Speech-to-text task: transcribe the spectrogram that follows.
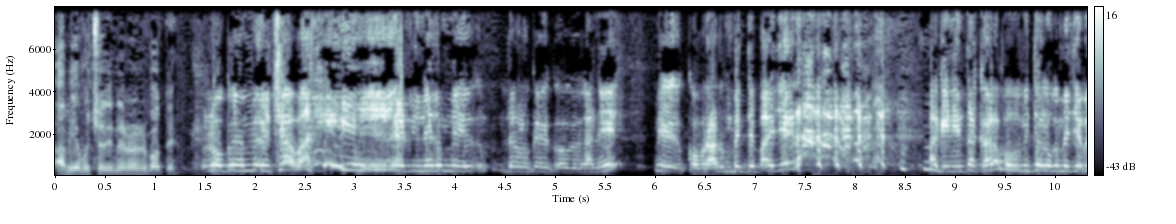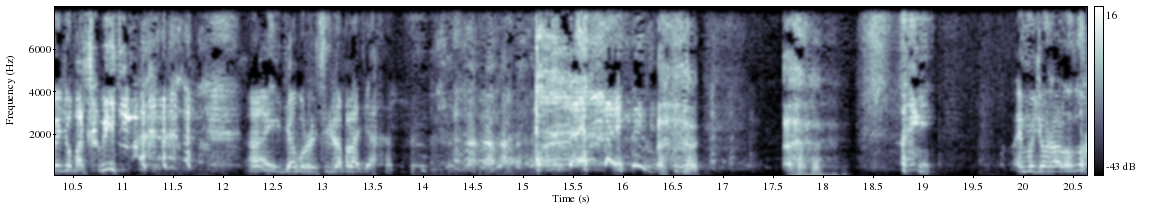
¿Había mucho dinero en el bote? Lo que me echaban y el dinero me- de lo que, que gané, me cobraron 20 paelleras. A 500 caras, pues viste lo que me llevé yo para Sevilla. Ay, ya aborrecí la playa. Ay, hemos llorado los dos.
